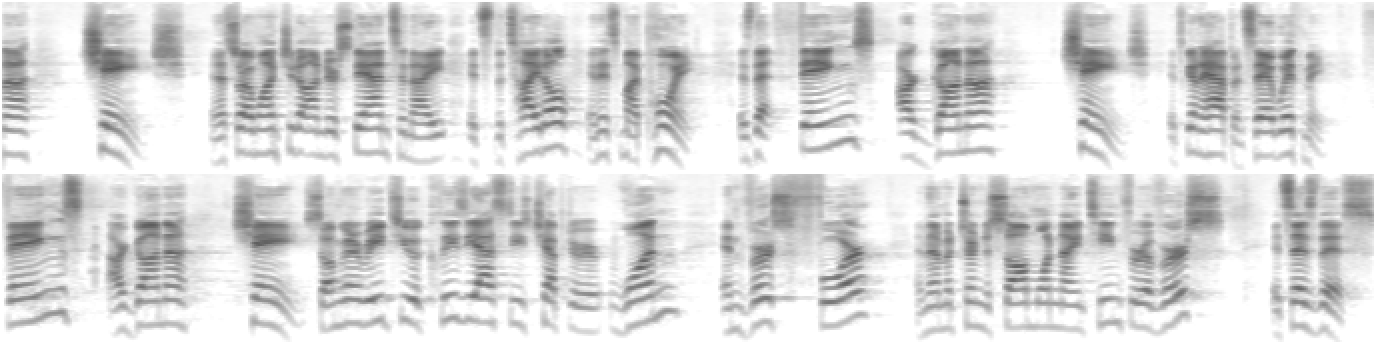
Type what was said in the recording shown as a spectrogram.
to change. And that's what I want you to understand tonight. It's the title and it's my point is that things are to change. It's going to happen. Say it with me. Things are to change. So I'm going to read to you Ecclesiastes chapter 1 and verse 4, and then I'm going to turn to Psalm 119 for a verse. It says this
